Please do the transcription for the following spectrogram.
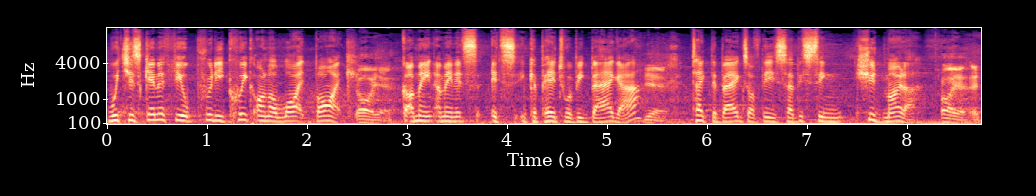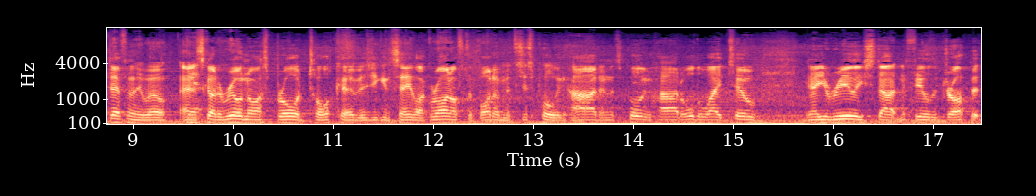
which is going to feel pretty quick on a light bike. Oh, yeah. I mean, I mean, it's it's compared to a big bagger. Yeah. Take the bags off this, so this thing should motor. Oh yeah, it definitely will. And it's got a real nice broad torque curve as you can see, like right off the bottom, it's just pulling hard and it's pulling hard all the way till, you know, you're really starting to feel the drop at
